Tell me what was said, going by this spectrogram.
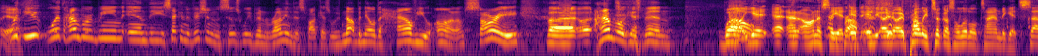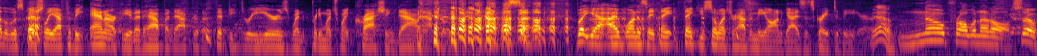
yeah. with you, with Hamburg being in the second division since we've been running this podcast, we've not been able to have you on. I'm sorry, but uh, Hamburg has been well, yeah, and honestly, it, it, it, I know it probably took us a little time to get settled, especially after the anarchy that happened after the 53 years when pretty much went crashing down after we went down. So, but yeah, I want to say thank, thank you so much for having me on, guys. It's great to be here. Yeah. No problem at all. So,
